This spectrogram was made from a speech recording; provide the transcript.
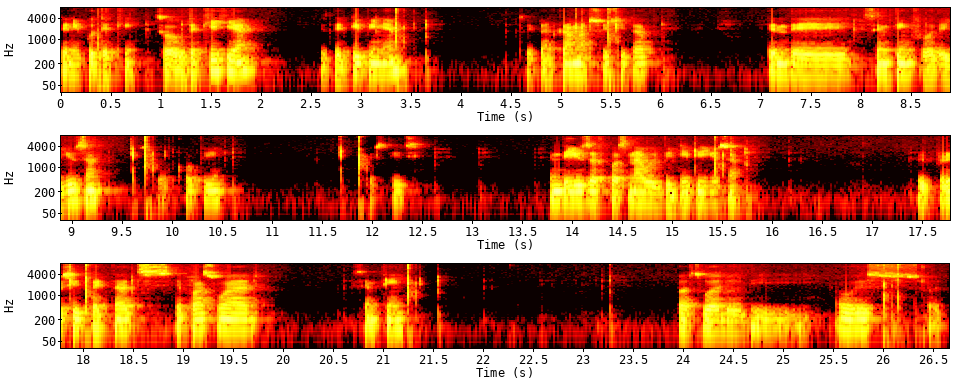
then you put the key. So the key here is the db name. So you can come and switch it up. Then the same thing for the user. So copy paste it. And the user of course now will be db user. Replace it like that. The password same thing. Password will be os dot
